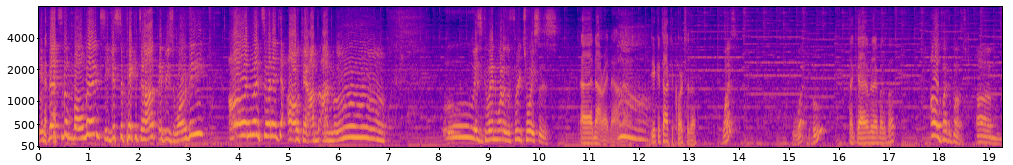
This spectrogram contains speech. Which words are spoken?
If that's the moment, he gets to pick it up if he's worthy. Oh, and what's what it? Oh, okay, I'm, I'm. Ooh, ooh, is Glenn one of the three choices? Uh, not right now. No. you can talk to Korcha though. What? What? Who? That guy over there by the boat. Oh, by the boat. Um.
